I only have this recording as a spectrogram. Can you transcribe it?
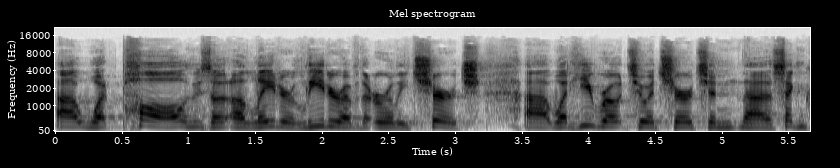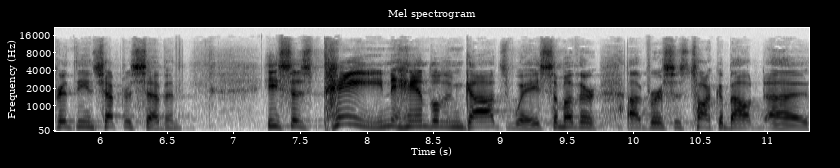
uh, what Paul, who's a, a, later leader of the early church, uh, what he wrote to a church in uh, 2 Corinthians chapter 7. He says, pain handled in God's way. Some other uh, verses talk about uh,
